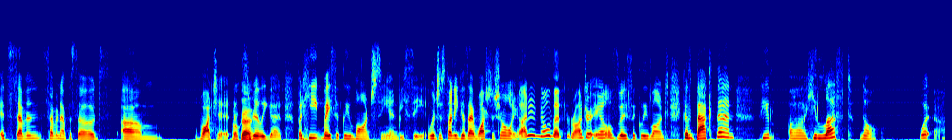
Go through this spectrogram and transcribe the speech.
It's seven seven episodes. Um, watch it. Okay. It's really good. But he basically launched CNBC, which is funny because I watched the show. I'm like, I didn't know that Roger Ailes basically launched. Because back then, he uh he left. No, what? Uh,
